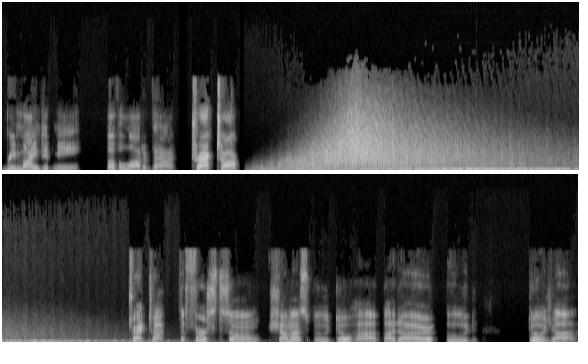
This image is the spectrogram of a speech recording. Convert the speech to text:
reminded me of a lot of that. Track Talk. Track Talk, the first song, Shamas Ud Doha Badar Ud Doja,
